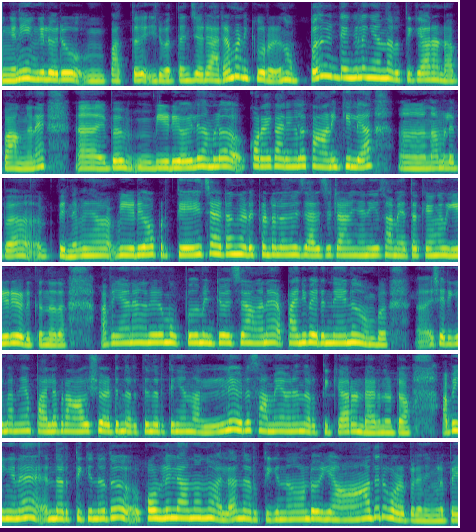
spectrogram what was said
എങ്ങനെയെങ്കിലും ഒരു പത്ത് ഇരുപത്തഞ്ച് ഒരു അരമണിക്കൂർ ഒരു മുപ്പത് മിനിറ്റെങ്കിലും ഞാൻ നിർത്തിക്കാറുണ്ട്. അപ്പോൾ അങ്ങനെ ഇപ്പം വീഡിയോയിൽ നമ്മൾ കുറേ കാര്യങ്ങൾ കാണിക്കില്ല. നമ്മളിപ്പോൾ പിന്നെ പിന്നെ വീഡിയോ പ്രത്യേകിച്ചായിട്ടങ്ങ് എടുക്കണ്ടല്ലോ എന്ന് വിചാരിച്ചിട്ടാണ് ഞാൻ ഈ സമയത്തൊക്കെ അങ്ങ് വീഡിയോ എടുക്കുന്നത്. അപ്പോൾ ഞാൻ അങ്ങനെ ഒരു മുപ്പത് മിനിറ്റ് വെച്ച് അങ്ങനെ പനി വരുന്നതിന് മുമ്പ് ശരിക്കും പറഞ്ഞാൽ പല പ്രാവശ്യമായിട്ട് നിർത്തി നിർത്തി ഞാൻ നല്ലൊരു സമയം അവനെ നിർത്തിക്കാറുണ്ടായിരുന്നു കേട്ടോ അപ്പോൾ ഇങ്ങനെ നിർത്തിക്കുന്നത് കൊള്ളില്ല എന്നൊന്നുമല്ല നിർത്തിക്കുന്നത് കൊണ്ട് യാതൊരു കുഴപ്പമില്ല. നിങ്ങളിപ്പോൾ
